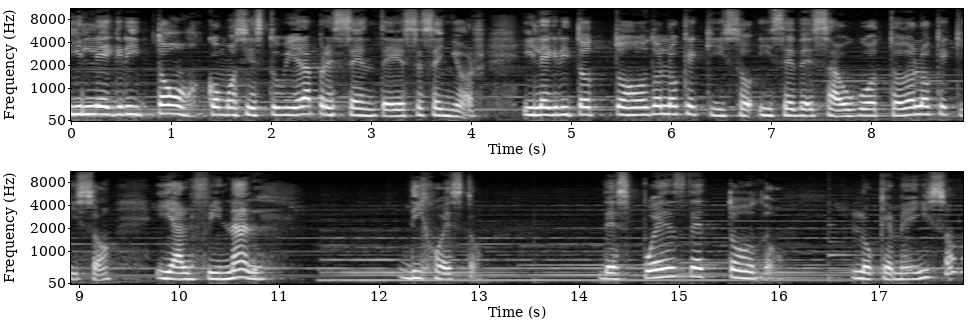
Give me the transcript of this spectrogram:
y le gritó como si estuviera presente ese señor y le gritó todo lo que quiso y se desahogó todo lo que quiso y al final dijo esto, después de todo lo que me hizo,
